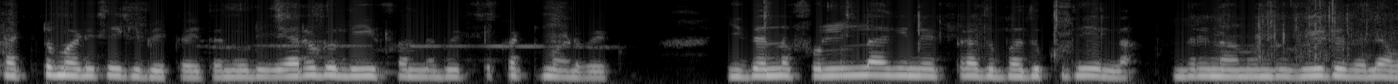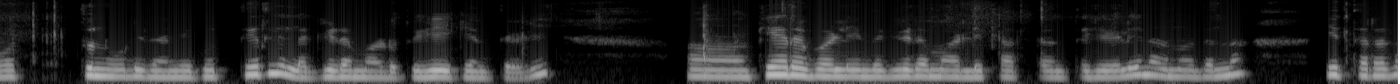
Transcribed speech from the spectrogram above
ಕಟ್ ಮಾಡಿ ತೆಗಿಬೇಕಾಯ್ತಾ. ನೋಡಿ ಎರಡು ಲೀಫ್ ಅನ್ನ ಬಿಟ್ಟು ಕಟ್ ಮಾಡಬೇಕು. ಇದನ್ನ ಫುಲ್ ಆಗಿ ನೆಟ್ಟರೆ ಅದು ಬದುಕುದೇ ಇಲ್ಲ. ಅಂದ್ರೆ ನಾನೊಂದು ವಿಡಿಯೋದಲ್ಲಿ ಅವತ್ತು ನೋಡಿ ನನಗೆ ಗೊತ್ತಿರಲಿಲ್ಲ ಗಿಡ ಮಾಡೋದು ಹೇಗೆ ಅಂತೇಳಿ. ಆ, ಕೇರೆ ಬಳ್ಳಿಯಿಂದ ಗಿಡ ಮಾಡ್ಲಿಕ್ಕೆ ಆಗ್ತದೆ ಅಂತ ಹೇಳಿ ನಾನು ಅದನ್ನ ಈ ತರದ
